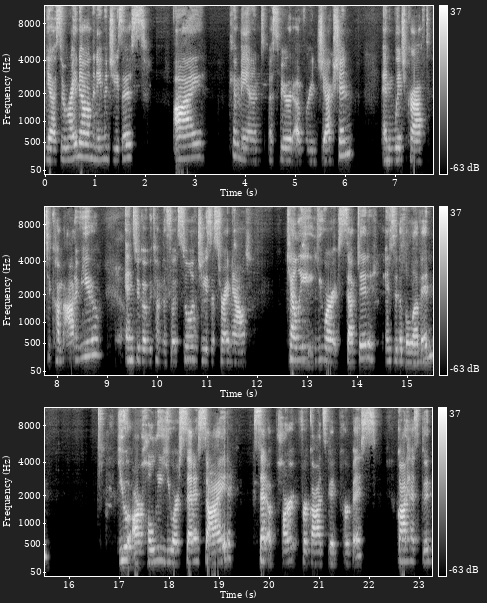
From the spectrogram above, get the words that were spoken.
yeah, so right now, in the name of Jesus, I command a spirit of rejection and witchcraft to come out of you and to go become the footstool of Jesus right now. Kelly, you are accepted into the beloved. You are holy. You are set aside, set apart for God's good purpose. God has good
